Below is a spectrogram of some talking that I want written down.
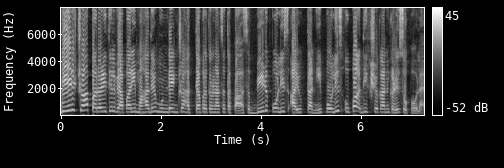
बीडच्या परळीतील व्यापारी महादेव मुंडेंच्या हत्या प्रकरणाचा तपास बीड पोलीस आयुक्तांनी पोलीस उपअधीक्षकांकडे सोपवलाय.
